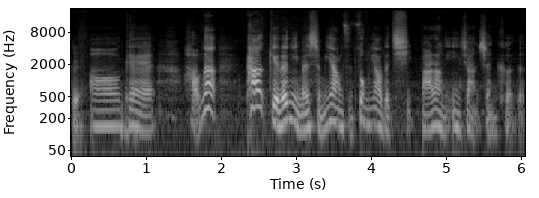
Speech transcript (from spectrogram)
对，OK，好，那他给了你们什么样子重要的启发，让你印象很深刻的？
